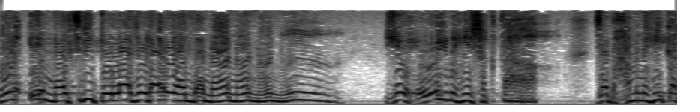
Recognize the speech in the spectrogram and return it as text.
ہوں یہ نیچری ٹولا جہا وہ آتا نہ نہ نہ یہ ہو ہی نہیں سکتا۔ جب ہم نہیں کر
